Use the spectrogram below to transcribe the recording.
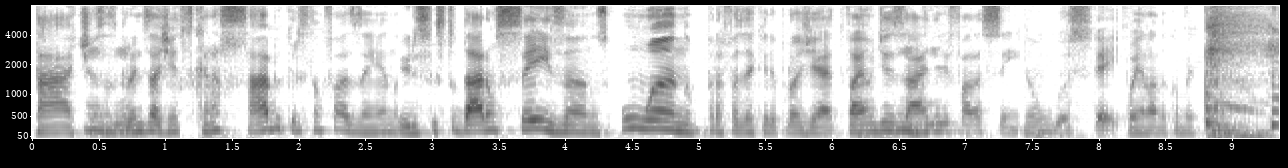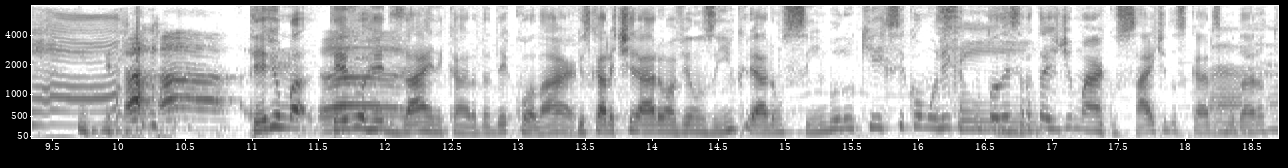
Tati essas Uhum. grandes agências os caras sabem o que eles estão fazendo eles estudaram seis anos um ano pra fazer aquele projeto vai um designer Uhum. e fala assim não gostei põe lá no comentário Teve, uma, teve o Ai. redesign, cara, da Decolar, que os caras tiraram um aviãozinho, criaram um símbolo que se comunica com toda a Sim. estratégia de marca. O site dos caras mudaram tudo.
